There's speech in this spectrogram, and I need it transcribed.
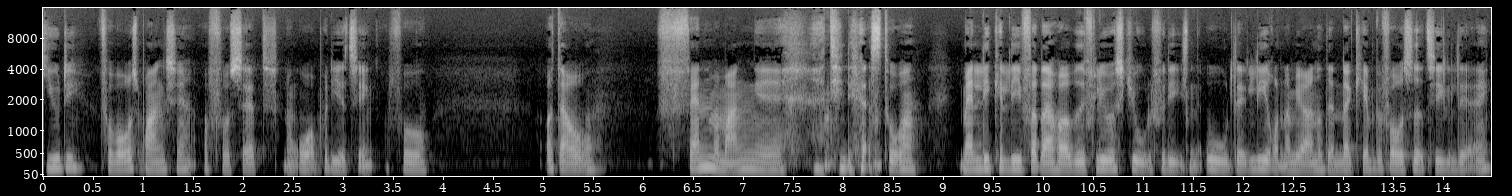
givetig for vores branche at få sat nogle ord på de her ting. Og, få, og der er jo fandme mange øh, de der store mandlige kalifer, der er hoppet i flyverskjul, fordi sådan, uh, det er lige rundt om hjørnet, den der kæmpe forsidartikel der, ikke?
